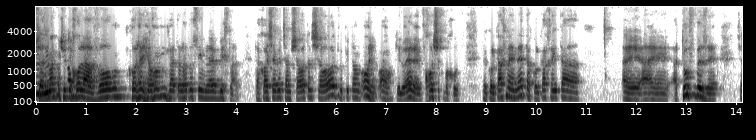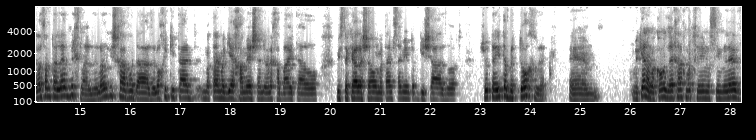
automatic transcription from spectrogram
שהזמן פשוט יכול לעבור כל היום ואתה לא תשים לב בכלל. אתה יכול לשבת שם שעות על שעות ופתאום אוי וואו כאילו ערב חושך בחוץ וכל כך נהנית כל כך היית אה, אה, עטוף בזה שלא שמת לב בכלל, זה לא הרגיש לך עבודה, זה לא חיכית עד מתי מגיע חמש שאני הולך הביתה, או מסתכל על השעון מתי מסיימים את הפגישה הזאת, פשוט היית בתוך זה. אמ, וכן, המקום הזה, איך אנחנו מתחילים לשים לב,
